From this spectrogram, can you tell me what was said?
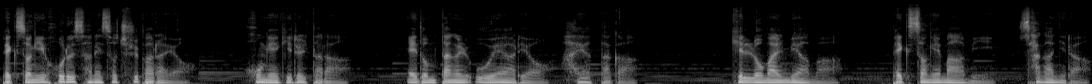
백성이 호르산에서 출발하여 홍해 길을 따라 에돔 땅을 우회하려 하였다가 길로 말미암아 백성의 마음이 상하니라.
